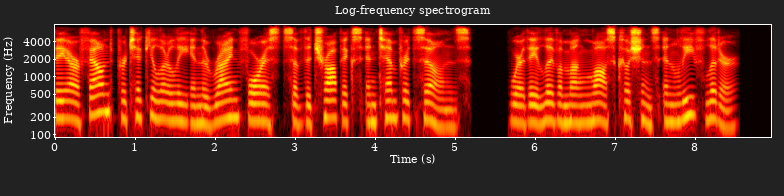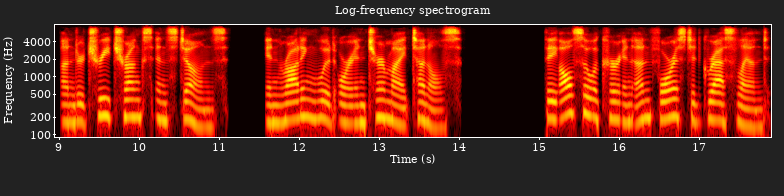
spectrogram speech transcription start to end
They are found particularly in the rine forests of the tropics and temperate zones, where they live among moss cushions and leaf litter, under tree trunks and stones, in rotting wood or in termite tunnels. They also occur in unforested grassland,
